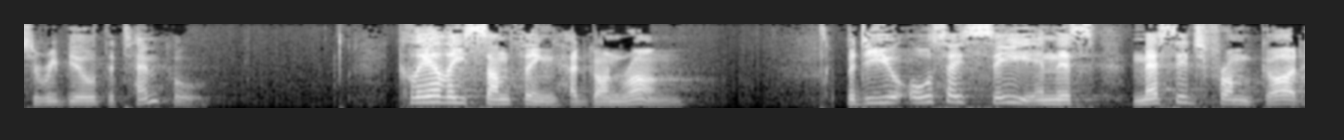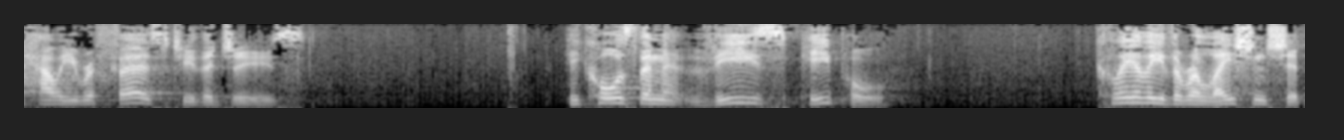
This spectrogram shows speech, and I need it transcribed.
to rebuild the temple? Clearly something had gone wrong. But do you also see in this message from God how he refers to the Jews? He calls them these people. Clearly the relationship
